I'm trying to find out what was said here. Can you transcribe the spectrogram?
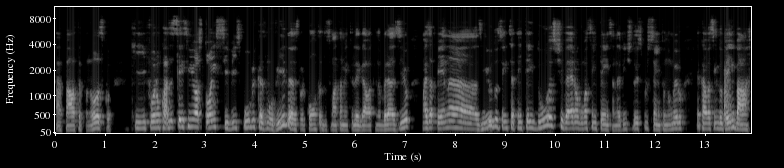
a pauta conosco, que foram quase 6 mil ações civis públicas movidas por conta do desmatamento legal aqui no Brasil, mas apenas 1.272 tiveram alguma sentença, né? 22%, um número que acaba sendo bem baixo.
